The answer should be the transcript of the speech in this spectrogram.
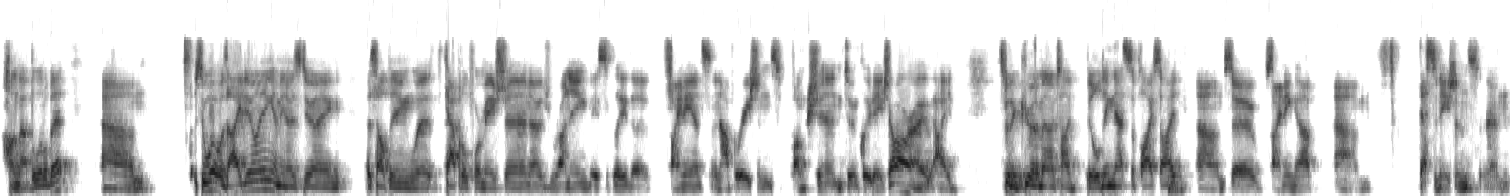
hung up a little bit. Um, so what was I doing? I mean, I was doing, I was helping with capital formation. I was running basically the finance and operations function to include HR. I, I spent a good amount of time building that supply side. Um, so signing up um, destinations and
